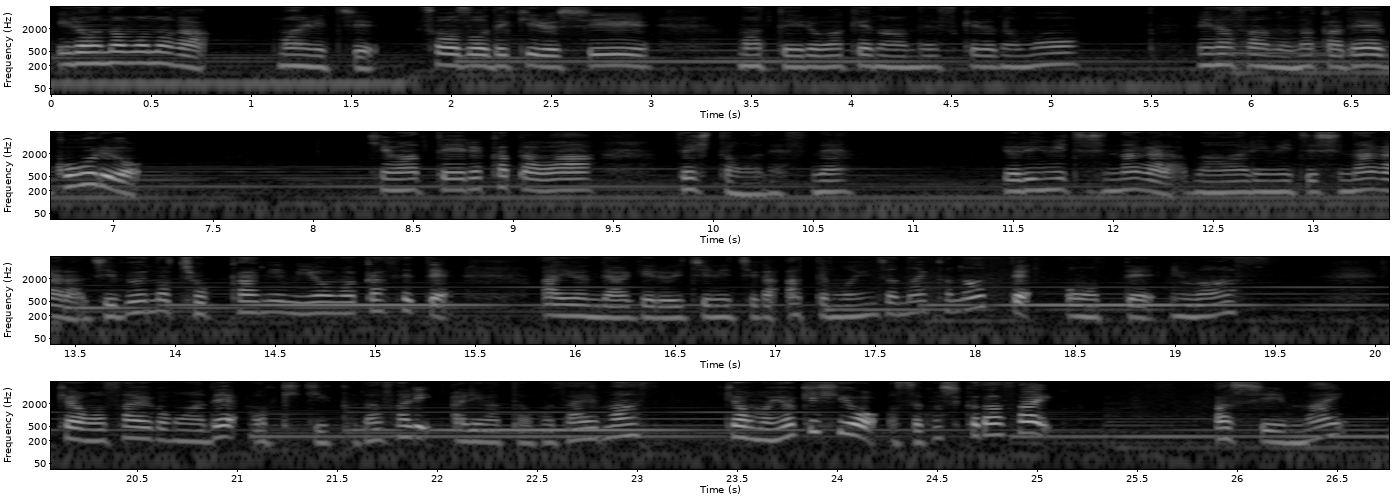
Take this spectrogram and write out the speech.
いろんなものが毎日想像できるし待っているわけなんですけれども皆さんの中でゴールを決まっている方は是非ともですね寄り道しながら回り道しながら自分の直感に身を任せて歩んであげる一日があってもいいんじゃないかなって思っています。今日も最後までお聴きくださりありがとうございます。今日も良き日をお過ごしください。おしまい。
